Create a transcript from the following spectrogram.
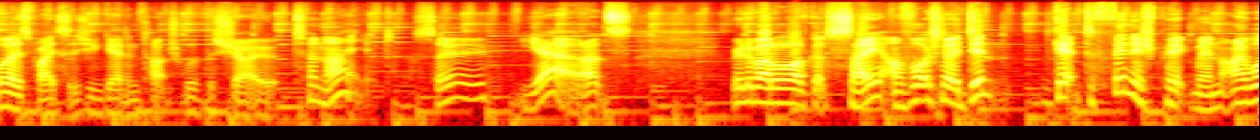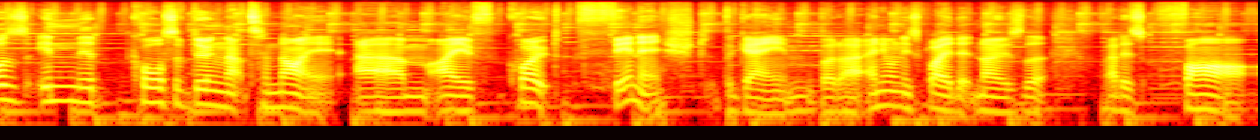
all those places you can get in touch with the show tonight. So, yeah, that's really about all I've got to say. Unfortunately, I didn't get to finish Pikmin. I was in the course of doing that tonight. Um, I've, quote, finished the game, but uh, anyone who's played it knows that that is far,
